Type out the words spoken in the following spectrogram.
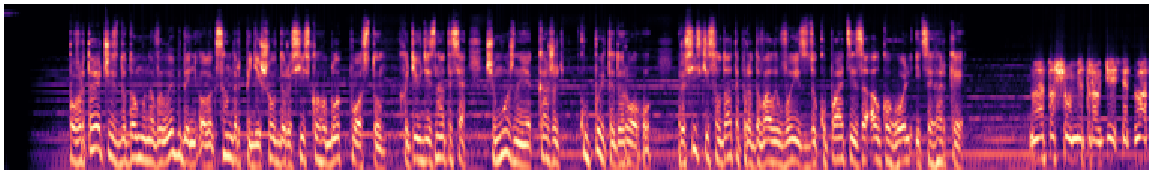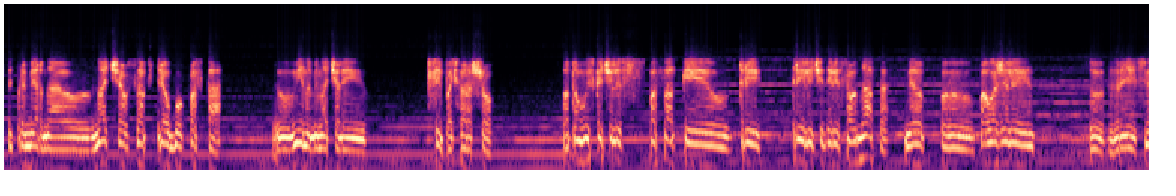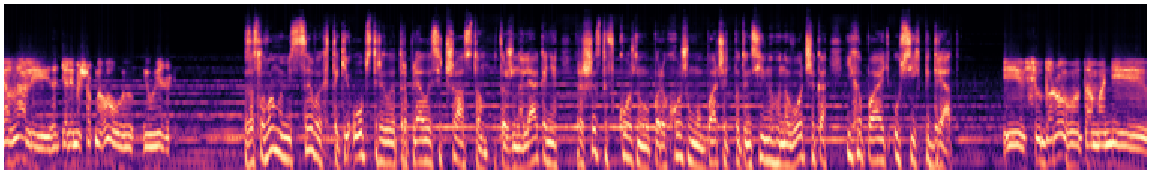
Повертаючись додому на Великдень, Олександр підійшов до російського блокпосту. Хотів дізнатися, чи можна, як кажуть, купити дорогу. Російські солдати продавали виїзд з окупації за алкоголь і цигарки. Ну, это шел метров 10-20 примерно. э, Начался обстрел блокпоста. Э, Минами начали сыпать хорошо. Потом выскочили с посадки э, три, три или четыре солдата. Меня э, положили, э, вернее, связали, и надели мешок на голову и увезли. За словами місцевих, такі обстріли траплялися часто, тож налякані рашисти в кожному перехожому бачать потенційного наводчика і хапають усіх підряд. И всю дорогу там они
